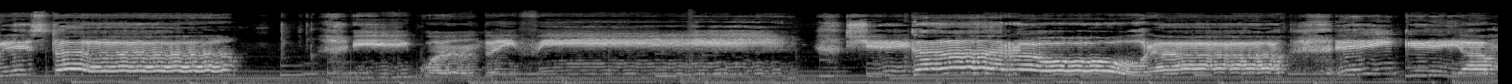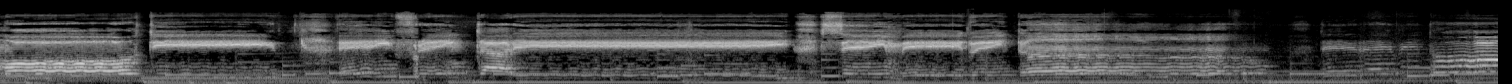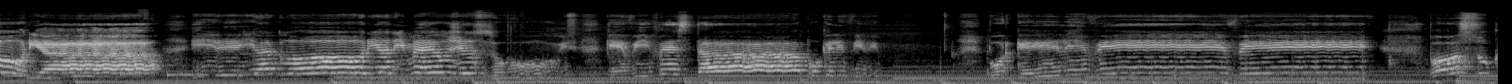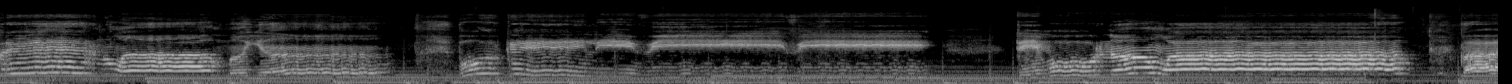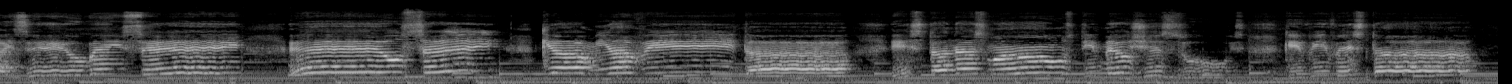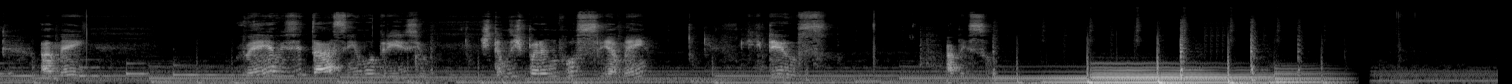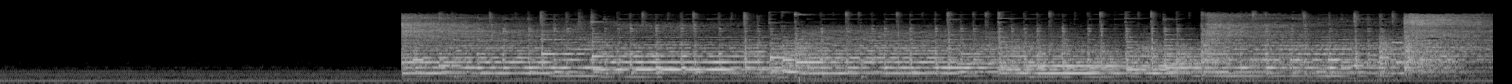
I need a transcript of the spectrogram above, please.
está. E quando enfim chegar a hora em que a morte enfrentarei Que vive está, porque ele vive, porque ele vive, posso crer no amanhã, porque ele vive, temor Jesus, que vive está. Amém. Venha visitar, Senhor Rodrízio. Estamos esperando você, amém? Que Deus abençoe.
